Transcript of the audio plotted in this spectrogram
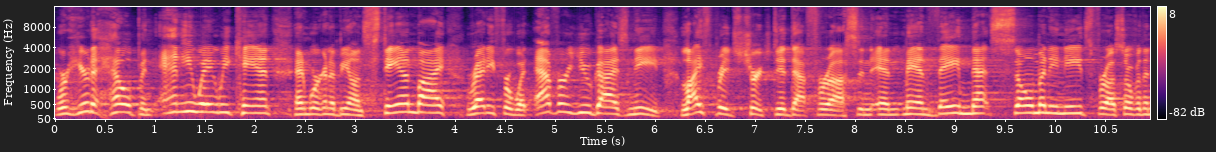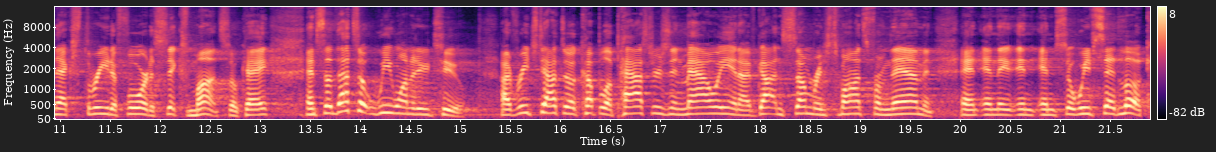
We're here to help in any way we can, and we're going to be on standby, ready for whatever you guys need. LifeBridge Church did that for us, and, and man, they met so many needs for us over the next three to four to six months, okay? And so that's what we want to do too. I've reached out to a couple of pastors in Maui and I've gotten some response from them. And, and, and, they, and, and so we've said, look,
